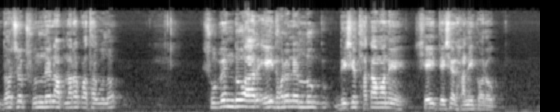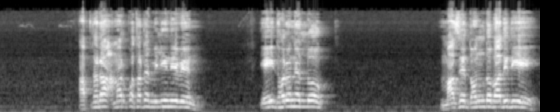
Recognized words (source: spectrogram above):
দর্শক, শুনলেন আপনারা কথাগুলো। শুভেন্দু আর এই ধরনের লোক দেশে থাকা মানে সেই দেশের হানিকারক। আপনারা আমার কথাটা মিলিয়ে নেবেন। এই ধরনের লোক মাঝে দ্বন্দ্ববাদী দিয়ে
